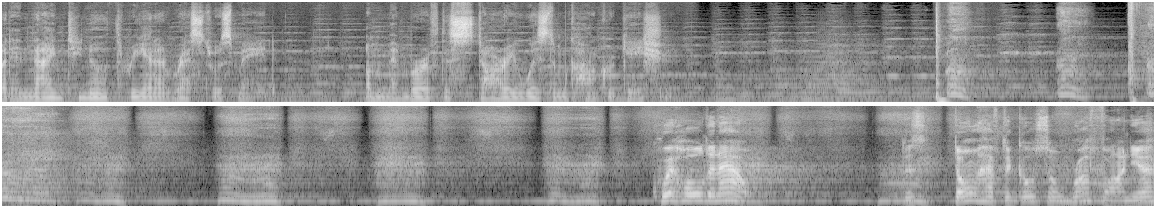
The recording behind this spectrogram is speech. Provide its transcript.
But in 1903, an arrest was made. A member of the Starry Wisdom congregation. Quit holding out. Just don't have to go so rough on you.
